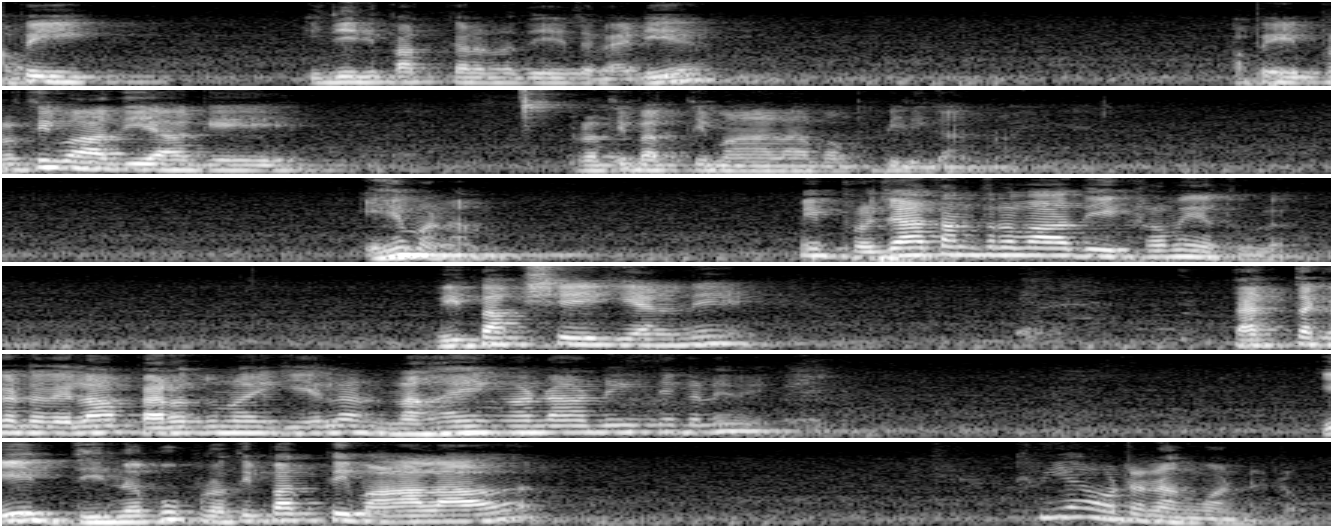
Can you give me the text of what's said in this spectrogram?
අපි ඉදිරිපත් කරන දෙයට වැඩිය අපේ ප්‍රතිවාදියාගේ ප්‍රතිපත්ති මාලාව අපි පිළිගන්නවා. එහෙමනම් මේ ප්‍රජාතන්ත්‍රවාදී ක්‍රමය තුල විපක්ෂය කියන්නේ පැත්තකට වෙලා පෙරදුනයි කියලා නහයෙන් අඬන ඉන්න එක නෙමෙයි. ඒ දිනපු ප්‍රතිපත්ති මාලාව ක්‍රියාවට නංවන්නට ඕන.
